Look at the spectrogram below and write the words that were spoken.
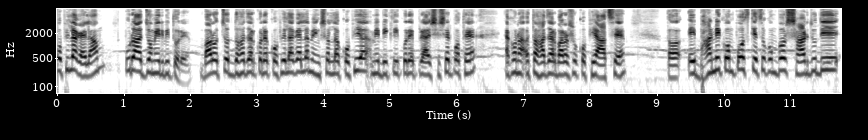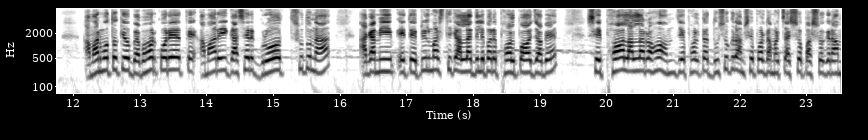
কফি লাগাইলাম পুরা জমির ভিতরে। বারো, চোদ্দ হাজার করে কফি লাগাইলাম, ইনশাল্লাহ কফি আমি বিক্রি করে প্রায় শেষের পথে এখন হয়তো হাজার বারোশো কফি আছে। তো এই ভার্মি কম্পোস্ট কেঁচো কম্পোস্ট সার যদি আমার মতো কেউ ব্যবহার করে আমার এই গাছের গ্রোথ শুধু না, আগামী এই তো এপ্রিল মাস থেকে আল্লাহ দিলে পরে ফল পাওয়া যাবে। সেই ফল আল্লাহ রহম, যে ফলটা দুশো গ্রাম, সে ফলটা আমার চারশো, পাঁচশো গ্রাম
